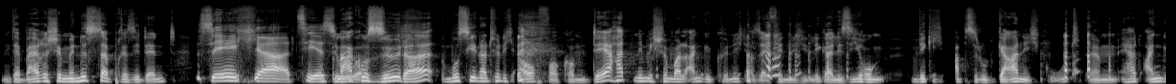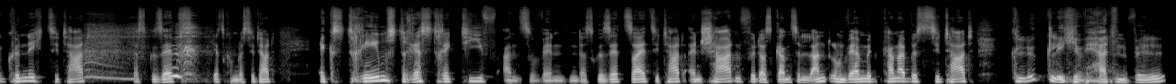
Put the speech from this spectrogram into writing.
Und der bayerische Ministerpräsident Sicher, CSU. Markus Söder muss hier natürlich auch vorkommen. Der hat nämlich schon mal angekündigt, also er findet die Legalisierung wirklich absolut gar nicht gut. Ähm, er hat angekündigt, Zitat, das Gesetz, jetzt kommt das Zitat, extremst restriktiv anzuwenden. Das Gesetz sei, Zitat, ein Schaden für das ganze Land und wer mit Cannabis, Zitat, glücklich werden will,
